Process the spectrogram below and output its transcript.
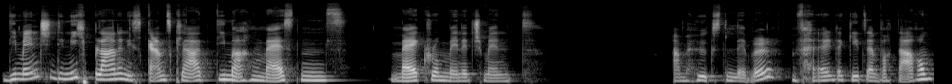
Die Menschen, die nicht planen, ist ganz klar, die machen meistens Micromanagement am höchsten Level, weil da geht es einfach darum,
